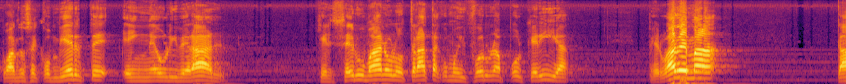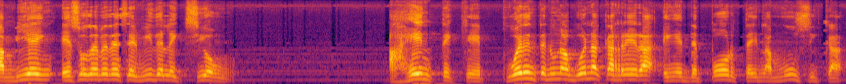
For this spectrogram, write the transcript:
cuando se convierte en neoliberal, que el ser humano lo trata como si fuera una porquería, pero además también eso debe de servir de lección a gente que pueden tener una buena carrera en el deporte, en la música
